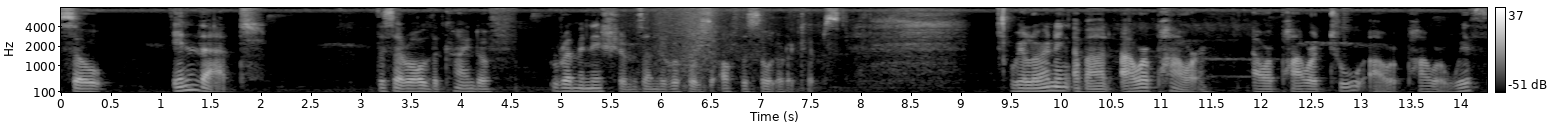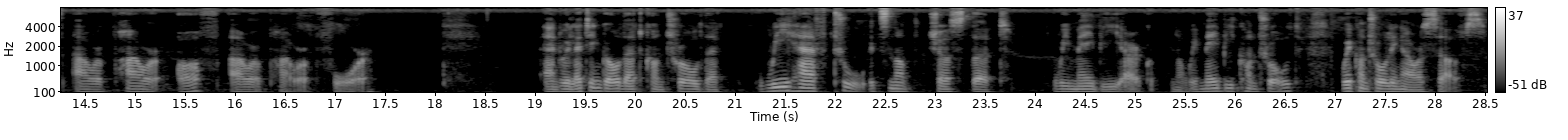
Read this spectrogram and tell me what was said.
So in that, these are all the kind of reminiscences and the ripples of the solar eclipse we're learning about our power, our power to, our power with, our power of, our power for. And we're letting go that control that we have too. It's not just that we may be our, no, we may be controlled. We're controlling ourselves.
